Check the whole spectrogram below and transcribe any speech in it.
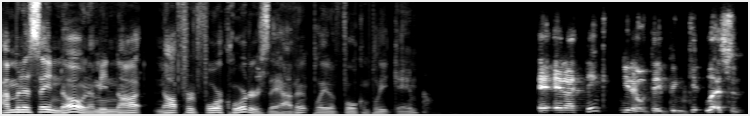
I'm gonna say no. I mean, not not for four quarters. They haven't played a full complete game. And, and I think you know they've been. Listen,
